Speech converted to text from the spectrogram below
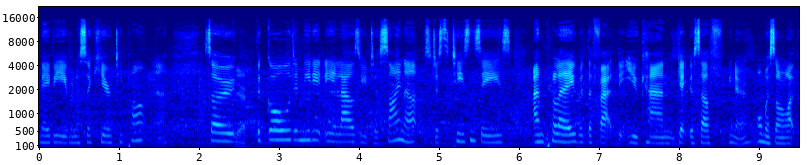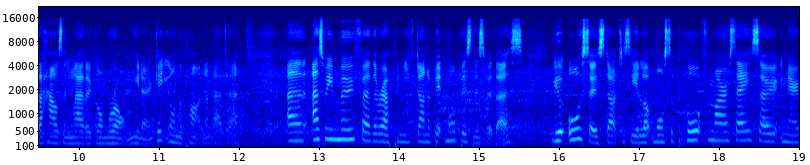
maybe even a security partner. So Yeah. the gold immediately allows you to sign up, it's just the T's and C's, and play with the fact that you can get yourself, you know, almost on like the housing ladder gone wrong, you know, get you on the partner ladder. And as we move further up and you've done a bit more business with us, you'll also start to see a lot more support from RSA. So, you know,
